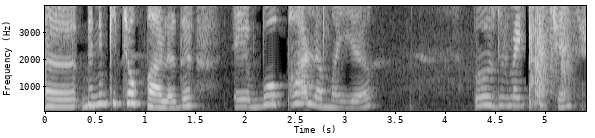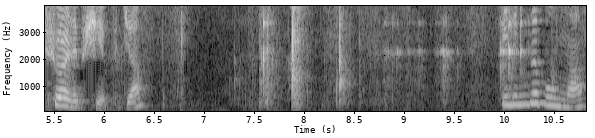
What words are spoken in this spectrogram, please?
Ee, benimki çok parladı. Ee, bu parlamayı öldürmek için şöyle bir şey yapacağım. Elimde bulunan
